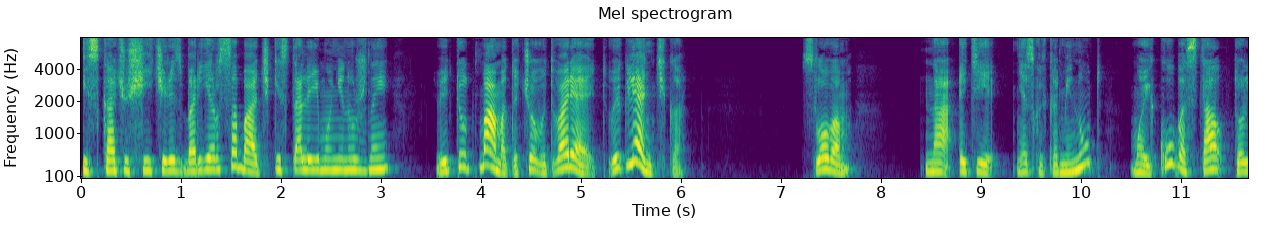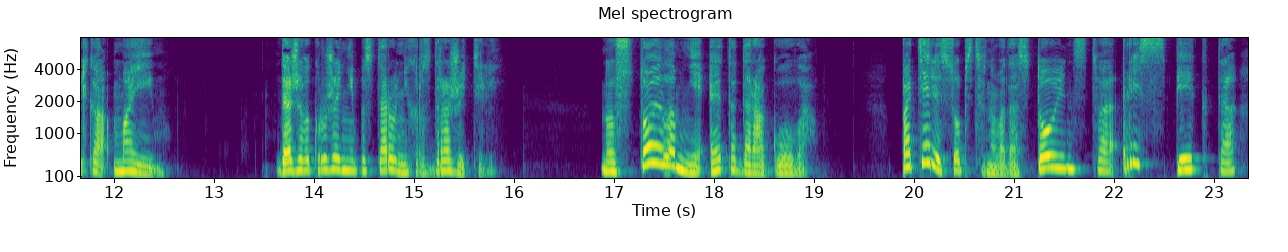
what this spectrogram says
И скачущие через барьер собачки стали ему не нужны. Ведь тут мама-то что вытворяет? Вы гляньте-ка. Словом, на эти несколько минут мой Куба стал только моим. Даже в окружении посторонних раздражителей. Но стоило мне это дорогого. Потери собственного достоинства, респекта —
